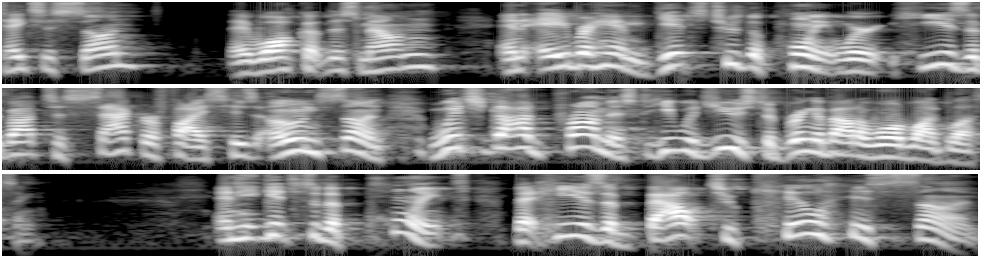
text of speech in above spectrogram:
takes his son, they walk up this mountain, and Abraham gets to the point where he is about to sacrifice his own son, which God promised he would use to bring about a worldwide blessing. And he gets to the point that he is about to kill his son,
